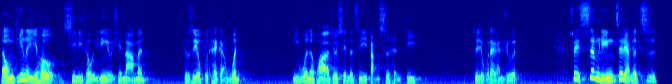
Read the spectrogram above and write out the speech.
那我们听了以后，心里头一定有些纳闷，可是又不太敢问。你问的话，就显得自己档次很低，所以就不太敢去问。所以“圣灵”这两个字，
